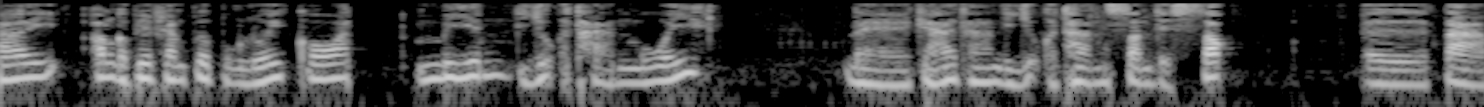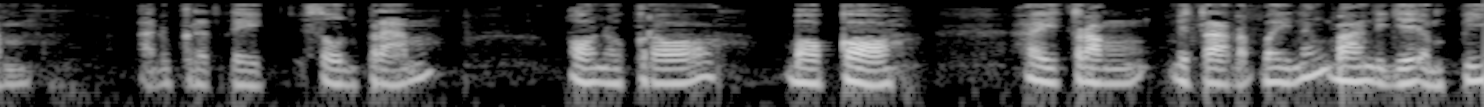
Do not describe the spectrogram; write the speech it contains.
ហើយអង្គភាពឆាំងពើពុករលួយគាត់មាននាយកដ្ឋានមួយ ដែលគេហៅថានាយកដ្ឋានសន្តិសុខអឺតាម អនុក្រឹត្យលេខ05អនក្របកហើយត្រង់មេត្រា13ហ្នឹងបាននិយាយអំពី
